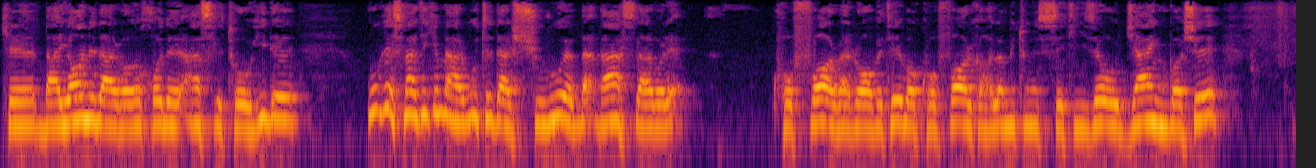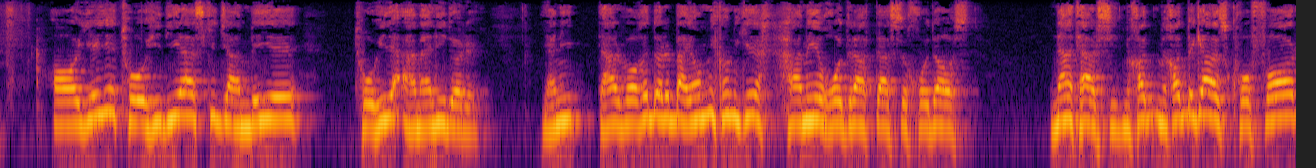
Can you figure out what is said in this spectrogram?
که بیان در واقع خود اصل توحیده اون قسمتی که مربوط در شروع بحث درباره کفار و رابطه با کفار که حالا می‌تونه ستیزه و جنگ باشه آیه توحیدی است که جنبه توحید عملی داره. یعنی در واقع داره بیان می‌کنه که همه قدرت دست خداست. نترسید. می‌خواد می‌خواد بگه از کفار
